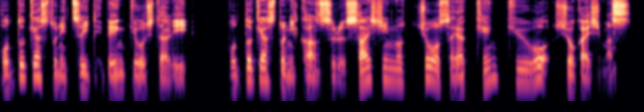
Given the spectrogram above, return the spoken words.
ポッドキャストについて勉強したり、ポッドキャストに関する最新の調査や研究を紹介します。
